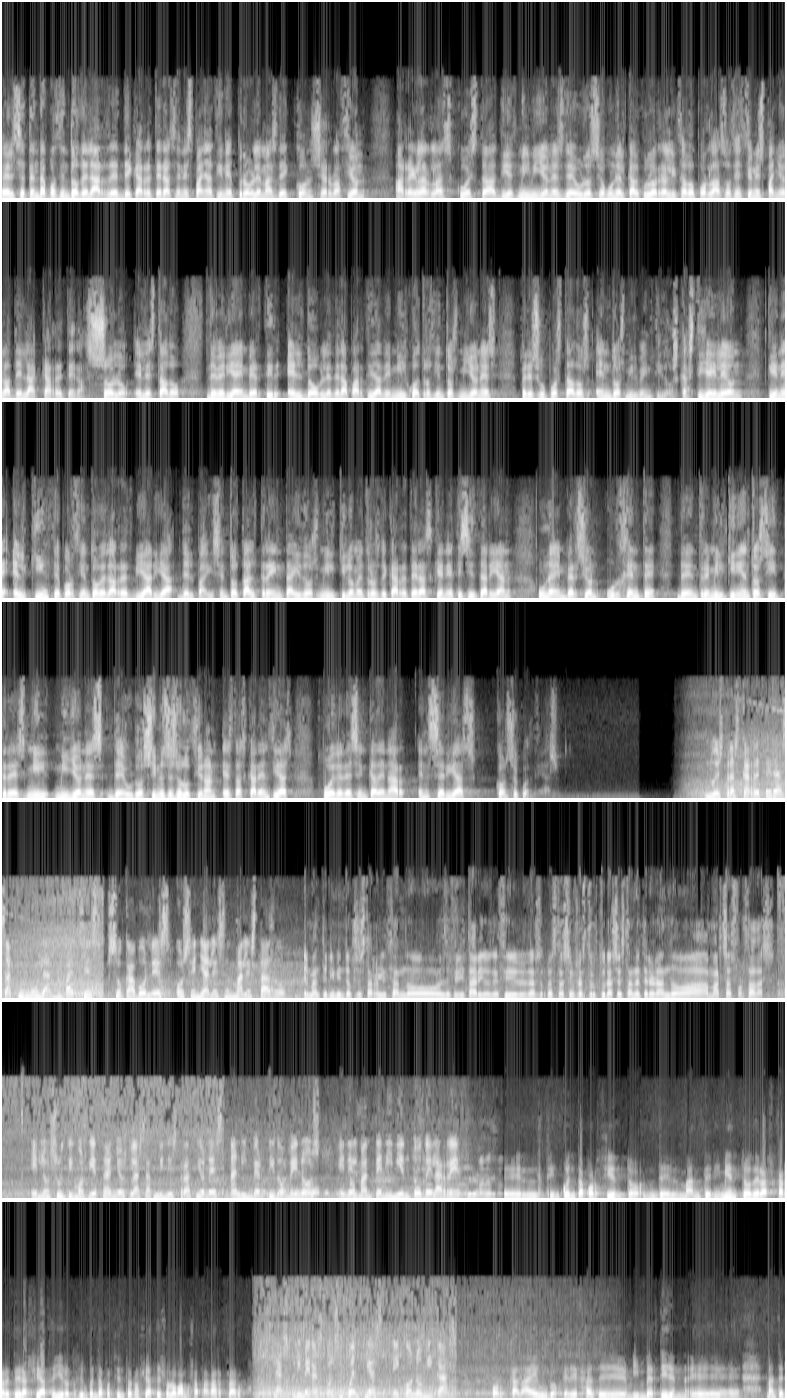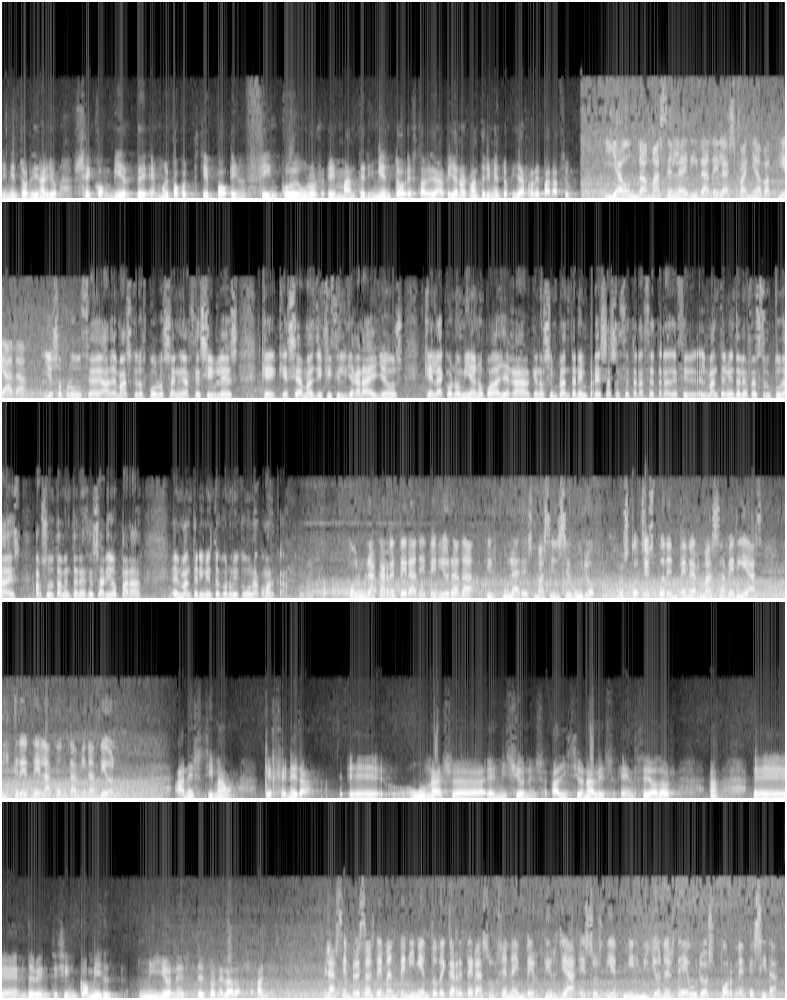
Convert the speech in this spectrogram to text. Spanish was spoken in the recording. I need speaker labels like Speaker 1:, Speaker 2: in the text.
Speaker 1: El 70% de la red de carreteras en España tiene problemas de conservación. Arreglarlas cuesta 10.000 millones de euros según el cálculo realizado por la Asociación Española de la Carretera. Solo el Estado debería invertir el doble de la partida de 1.400 millones presupuestados en 2022. Castilla y León tiene el 15% de la red viaria del país. En total, 32.000 kilómetros de carreteras que necesitarían una inversión urgente de entre 1.500 y 3.000 millones de euros. Si no se solucionan estas carencias, puede desencadenar en serias consecuencias.
Speaker 2: Nuestras carreteras acumulan baches, socavones o señales en mal estado.
Speaker 3: El mantenimiento que se está realizando es deficitario, es decir, nuestras infraestructuras se están deteriorando a marchas forzadas.
Speaker 2: En los últimos 10 años, las administraciones han invertido menos en el mantenimiento de la red.
Speaker 4: El 50% del mantenimiento de las carreteras se hace y el otro 50% no se hace, solo vamos a pagar, claro.
Speaker 2: Las primeras consecuencias económicas
Speaker 4: por cada euro que dejas de invertir en eh, mantenimiento ordinario, se convierte en muy poco tiempo en 5 euros en mantenimiento extraordinario, que ya no es mantenimiento, que ya es reparación.
Speaker 2: Y ahonda más en la herida de la España vaciada.
Speaker 3: Y eso produce además que los pueblos sean inaccesibles, que, que sea más difícil llegar a ellos, que la economía no pueda llegar, que no se implanten empresas, etcétera, etcétera. Es decir, el mantenimiento de la infraestructura es absolutamente necesario para el mantenimiento económico de una comarca.
Speaker 2: Por una carretera deteriorada, circular es más inseguro. Los coches pueden tener más averías y crece la contaminación.
Speaker 4: Han estimado que genera eh, unas eh, emisiones adicionales en CO2 eh, de 25.000 millones de toneladas año.
Speaker 2: Las empresas de mantenimiento de carreteras urgen a invertir ya esos 10.000 millones de euros por necesidad.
